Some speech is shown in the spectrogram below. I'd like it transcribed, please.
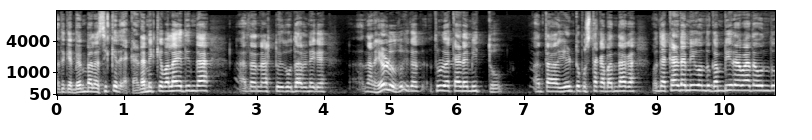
ಅದಕ್ಕೆ ಬೆಂಬಲ ಸಿಕ್ಕಿದೆ. ಅಕಾಡೆಮಿಕ್ ವಲಯದಿಂದ ಅದನ್ನು ಅಷ್ಟು ಈಗ ಉದಾಹರಣೆಗೆ ನಾನು ಹೇಳುವುದು, ಈಗ ತುಳು ಅಕಾಡೆಮಿ ಇತ್ತು. ಅಂತ ಎಂಟು ಪುಸ್ತಕ ಬಂದಾಗ ಒಂದು ಅಕಾಡೆಮಿ ಒಂದು ಗಂಭೀರವಾದ ಒಂದು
